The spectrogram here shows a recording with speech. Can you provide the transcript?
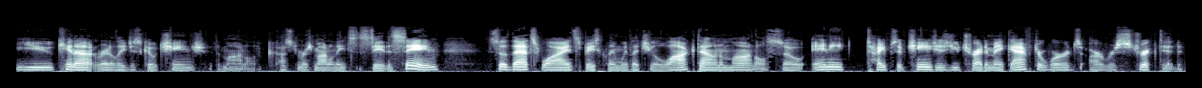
you cannot readily just go change the model. The customer's model needs to stay the same. So that's why in SpaceClaim we let you lock down a model so any types of changes you try to make afterwards are restricted.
